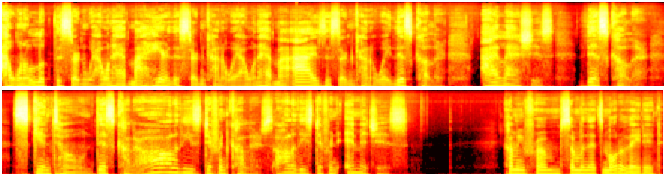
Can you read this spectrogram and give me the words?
I want to look this certain way. I want to have my hair this certain kind of way. I want to have my eyes this certain kind of way, this color, eyelashes, this color, skin tone, this color, all of these different colors, all of these different images coming from someone that's motivated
